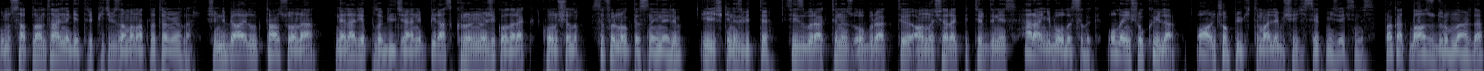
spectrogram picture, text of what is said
bunu saplantı haline getirip hiçbir zaman atlatamıyorlar. Şimdi bir ayrılıktan sonra neler yapılabileceğini biraz kronolojik olarak konuşalım. Sıfır noktasına inelim. İlişkiniz bitti. Siz bıraktınız, o bıraktı, anlaşarak bitirdiniz. Herhangi bir olasılık. Olayın şokuyla o an çok büyük ihtimalle bir şey hissetmeyeceksiniz. Fakat bazı durumlarda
